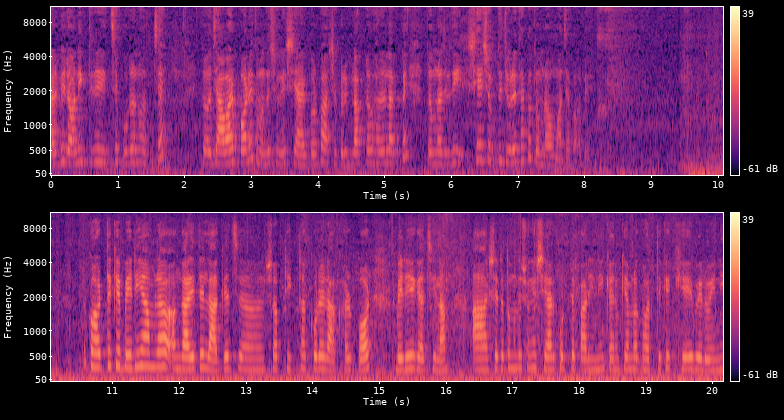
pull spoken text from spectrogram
আরবির অনেক দিনের ইচ্ছে পূরণ হচ্ছে। তো যাওয়ার পরে তোমাদের সঙ্গে শেয়ার করব। আশা করি ব্লগটা ভালো লাগবে। তোমরা যদি শেষ অব্দি জুড়ে থাকো, তোমরাও মজা পাবে। ঘর থেকে বেরিয়ে আমরা গাড়িতে লাগেজ সব ঠিকঠাক করে রাখার পর বেরিয়ে গেছিলাম। আর সেটা তোমাদের সঙ্গে শেয়ার করতে পারিনি, কেন কি আমরা ঘর থেকে খেয়ে বেরোইনি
